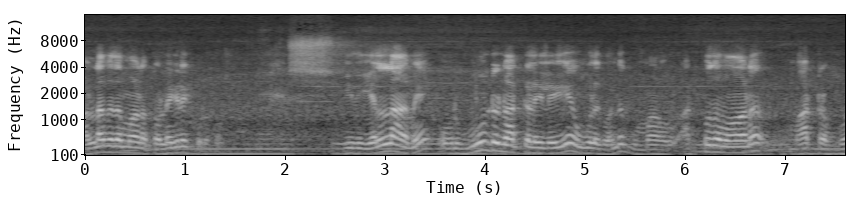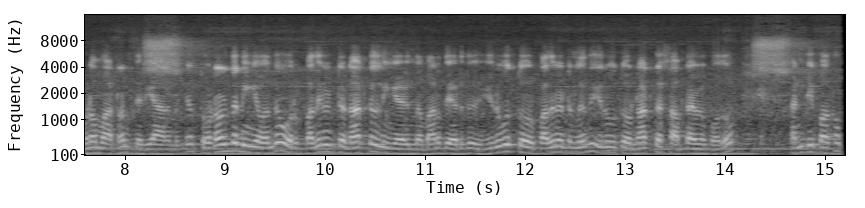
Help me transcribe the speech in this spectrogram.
பல விதமான தொல்லைகளை கொடுக்கும். இது எல்லாமே ஒரு மூன்று நாட்களிலேயே உங்களுக்கு வந்து ம- அற்புதமான மாற்றம் குணமாற்றம் தெரிய ஆரம்பிக்கும். தொடர்ந்து நீங்கள் வந்து ஒரு பதினெட்டு நாட்கள் நீங்கள் இந்த மருந்து எடுத்து இருபத்தோரு பதினெட்டுலேருந்து இருபத்தோரு நாட்கள் சாப்பிட்டாவே போதும். கண்டிப்பாக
